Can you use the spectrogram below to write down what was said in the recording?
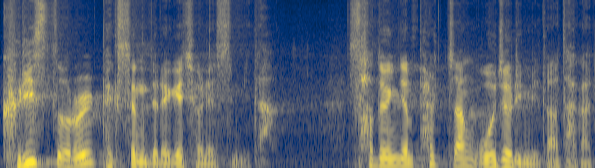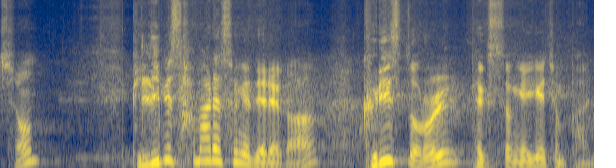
그리스도를 백성들에게 전했습니다. 사도행전 8장 5절입니다. 다 같이요. 빌립이 사마리아 성에 내려가 그리스도를 백성에게 전파하니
